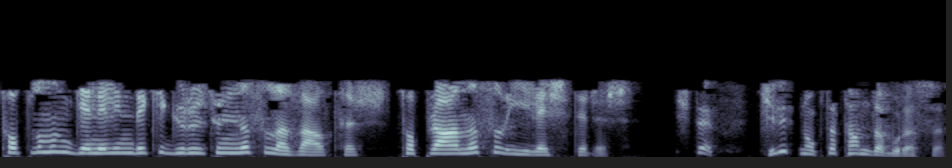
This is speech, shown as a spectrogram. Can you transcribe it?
toplumun genelindeki gürültünü nasıl azaltır, toprağı nasıl iyileştirir? İşte kilit nokta tam da burası.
